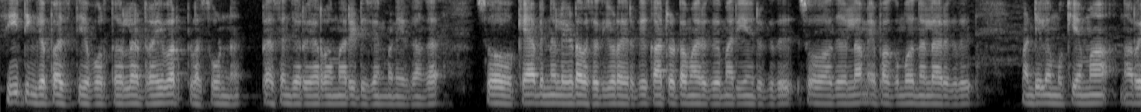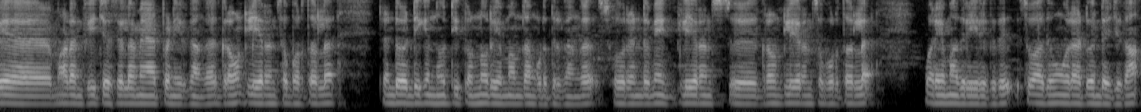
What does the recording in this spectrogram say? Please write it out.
சீட்டிங் கெப்பாசிட்டியை பொறுத்தவரை டிரைவர் ப்ளஸ் ஒன்று பேசஞ்சர் ஏறுற மாதிரி டிசைன் பண்ணியிருக்காங்க. ஸோ கேபினில் இட வசதியோடு இருக்குது காற்றோட்டமாக இருக்குது மாதிரியும் இருக்குது. ஸோ அது எல்லாமே பார்க்கும்போது நல்லா இருக்குது. வண்டியில் முக்கியமாக நிறைய மாடர்ன் ஃபீச்சர்ஸ் எல்லாமே ஆட் பண்ணியிருக்காங்க. கிரவுண்ட் கிளியரன்ஸை பொறுத்தவரை ரெண்டு வண்டிக்கு நூற்றி தொண்ணூறு எம்எம் தான் கொடுத்துருக்காங்க. ஸோ ரெண்டுமே கிளியரன்ஸ் கிரவுண்ட் கிளியரன்ஸை பொறுத்தவரை ஒரே மாதிரி இருக்குது. ஸோ அதுவும் ஒரு அட்வான்டேஜ் தான்.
